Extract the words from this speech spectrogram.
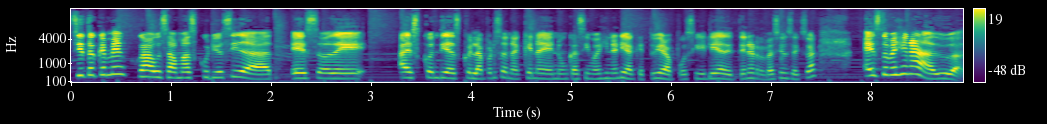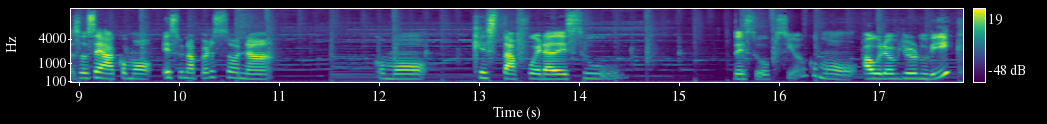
Siento que me causa más curiosidad eso de a escondidas con la persona que nadie nunca se imaginaría que tuviera posibilidad de tener relación sexual. Esto me genera dudas, o sea, como es una persona como que está fuera de su de su opción, como out of your league,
